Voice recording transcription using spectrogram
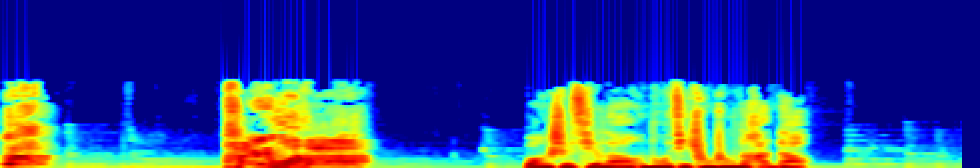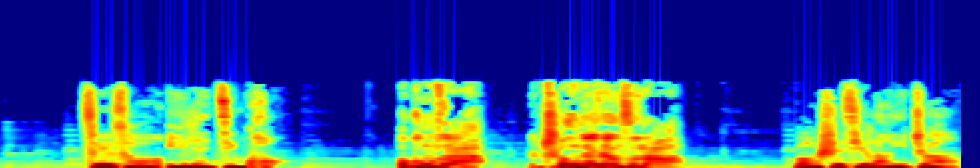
啊！喊什么喊？王十七郎怒气冲冲的喊道。随从一脸惊恐：“公子，程家娘子呢？”王十七郎一怔，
